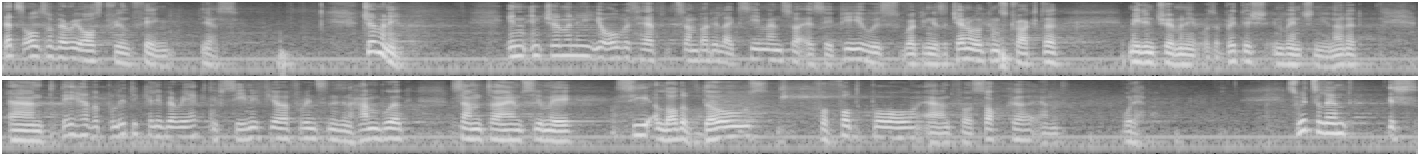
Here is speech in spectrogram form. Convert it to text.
That's also a very Austrian thing. Yes. Germany. In, in Germany, you always have somebody like Siemens or SAP who is working as a general constructor. Made in Germany, it was a British invention, you know that. And they have a politically very active scene. If you're, for instance, in Hamburg, sometimes you may see a lot of those for football and for soccer and whatever. Switzerland is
